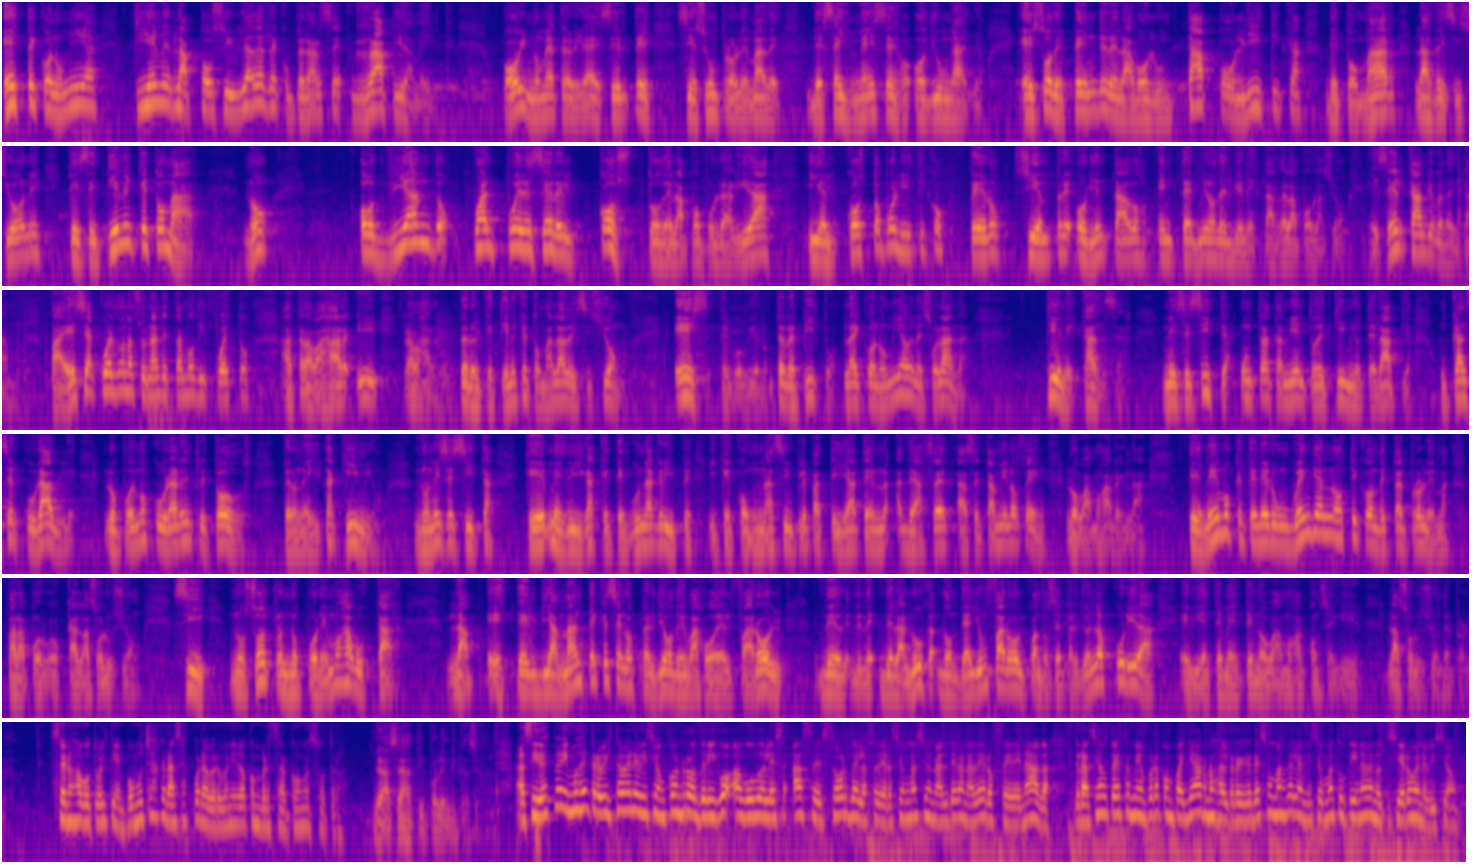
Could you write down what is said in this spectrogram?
Esta economía tiene la posibilidad de recuperarse rápidamente. Hoy no me atrevería a decirte si es un problema de, de seis meses o, de un año. Eso depende de la voluntad política de tomar las decisiones que se tienen que tomar, ¿no? Obviando cuál puede ser el costo de la popularidad y el costo político, pero siempre orientados en términos del bienestar de la población. Ese es el cambio que necesitamos. Para ese acuerdo nacional estamos dispuestos a trabajar y trabajar, pero el que tiene que tomar la decisión es el gobierno. Te repito, la economía venezolana tiene cáncer, necesita un tratamiento de quimioterapia, un cáncer curable, lo podemos curar entre todos, pero necesita quimio, no necesita que me digas que tengo una gripe y que con una simple pastilla de acetaminofén lo vamos a arreglar. Tenemos que tener un buen diagnóstico donde está el problema para buscar la solución. Si nosotros nos ponemos a buscar este, el diamante que se nos perdió debajo del farol de- de la luz, donde hay un farol, cuando se perdió en la oscuridad, evidentemente no vamos a conseguir la solución del problema. Se nos agotó el tiempo. Muchas gracias por haber venido a conversar con nosotros. Gracias a ti por la invitación. Así despedimos entrevista a Benevisión con Rodrigo Agudo, él es asesor de la Federación Nacional de Ganaderos, Fedenaga. Gracias a ustedes también por acompañarnos al regreso más de la emisión matutina de Noticiero Benevisión.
